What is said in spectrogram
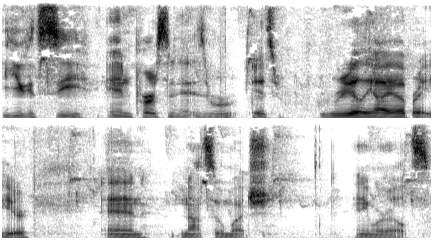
you could see in person it is it's really high up right here and not so much anywhere else.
